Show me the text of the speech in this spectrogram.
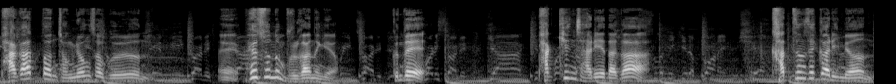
박았던 정령석은 예, 회수는 불가능해요. 근데 박힌 자리에다가 같은 색깔이면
